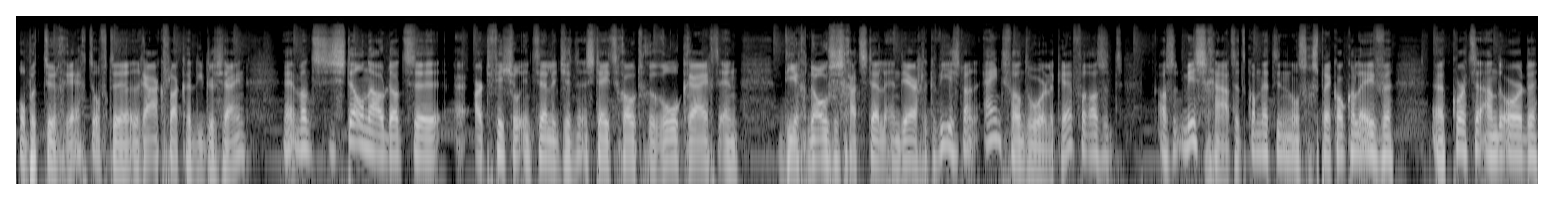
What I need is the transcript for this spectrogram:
op het tuchtrecht of de raakvlakken die er zijn. want stel nou dat artificial intelligence een steeds grotere rol krijgt en diagnoses gaat stellen en dergelijke. Wie is dan eindverantwoordelijk hè, voor als het als het misgaat. Het kwam net in ons gesprek ook al even uh, kort aan de orde.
